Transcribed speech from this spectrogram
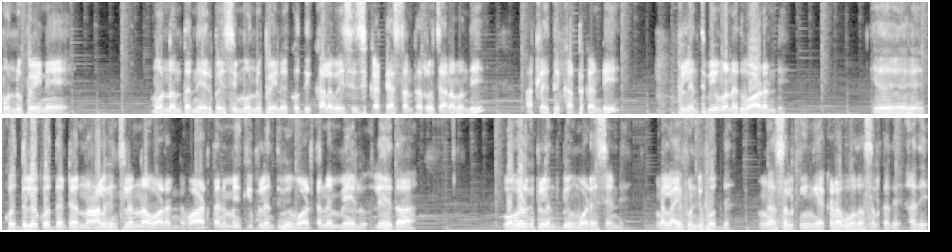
మొన్నుపైనే మొన్నంతా నేర్పేసి మొన్నుపైన కొద్ది కల వేసేసి కట్టేస్తుంటారు చాలామంది. అట్లయితే కట్టకండి. ప్లెంత్ బీమ్ అనేది వాడండి. కొద్దిలో కొద్దంటే నాలుగించలన్నా వాడండి. వాడితేనే మీకు ఈ ప్లెంత్ బీమ్ వాడితేనే మేలు. లేదా ఒకరికి ప్లెంత్ బీమ్ వాడేసేయండి. ఇంకా లైఫ్ ఉండిపోద్ది. ఇంకా అసలు ఇంకెక్కడ పోదు అసలు అదే అది.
